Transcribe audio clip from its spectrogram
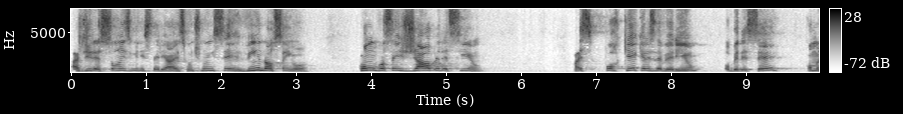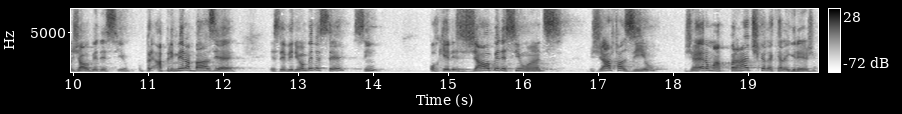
as direções ministeriais, continuem servindo ao Senhor, como vocês já obedeciam. Mas por que, que eles deveriam obedecer como já obedeciam? A primeira base é: eles deveriam obedecer, sim, porque eles já obedeciam antes, já faziam, já era uma prática daquela igreja.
